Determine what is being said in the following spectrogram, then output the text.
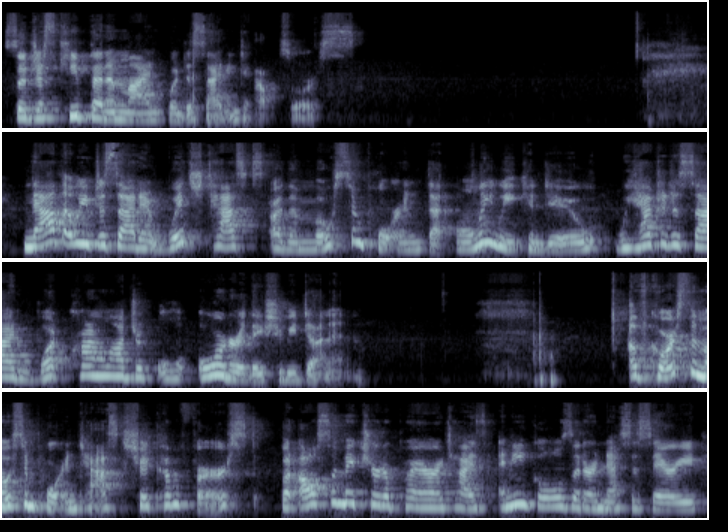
So just keep that in mind when deciding to outsource. Now that we've decided which tasks are the most important that only we can do, we have to decide what chronological order they should be done in. Of course, the most important tasks should come first, but also make sure to prioritize any goals that are necessary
